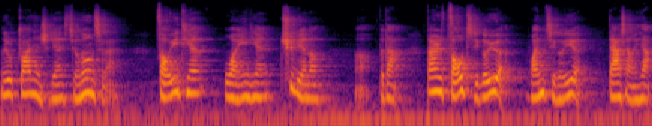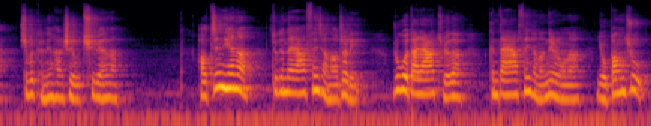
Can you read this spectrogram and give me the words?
那就抓紧时间行动起来。早一天晚一天区别呢啊不大，但是早几个月晚几个月，大家想一下，是不是肯定还是有区别的呢？好，今天呢就跟大家分享到这里。如果大家觉得跟大家分享的内容呢有帮助，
